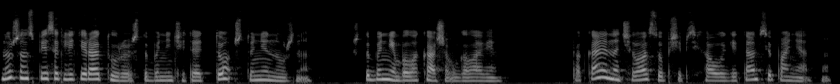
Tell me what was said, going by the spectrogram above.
Нужен список литературы, чтобы не читать то, что не нужно. Чтобы не было каши в голове. Пока я начала с общей психологии, там все понятно.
